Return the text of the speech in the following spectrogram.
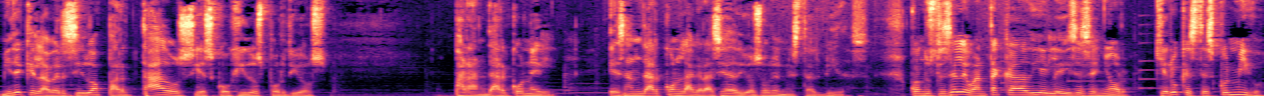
Mire que el haber sido apartados y escogidos por Dios para andar con Él es andar con la gracia de Dios sobre nuestras vidas. Cuando usted se levanta cada día y le dice, Señor, quiero que estés conmigo,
